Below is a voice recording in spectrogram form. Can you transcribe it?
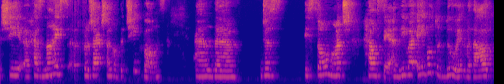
She uh, has nice uh, projection of the cheekbones and uh, just is so much healthier. And we were able to do it without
